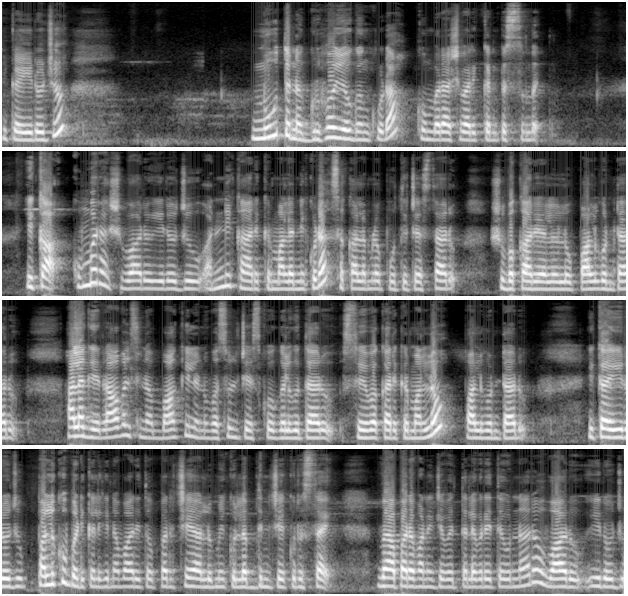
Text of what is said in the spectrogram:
ఇక ఈరోజు నూతన గృహయోగం కూడా కుంభరాశి వారికి కనిపిస్తుంది. ఇక కుంభరాశి వారు ఈరోజు అన్ని కార్యక్రమాలన్నీ కూడా సకాలంలో పూర్తి చేస్తారు. శుభకార్యాలలో పాల్గొంటారు. అలాగే రావాల్సిన బాకీలను వసూలు చేసుకోగలుగుతారు. సేవా కార్యక్రమాల్లో పాల్గొంటారు. ఇక ఈరోజు పలుకుబడి కలిగిన వారితో పరిచయాలు మీకు లబ్ధిని చేకూరుస్తాయి. వ్యాపార వాణిజ్యవేత్తలు ఎవరైతే ఉన్నారో వారు ఈరోజు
